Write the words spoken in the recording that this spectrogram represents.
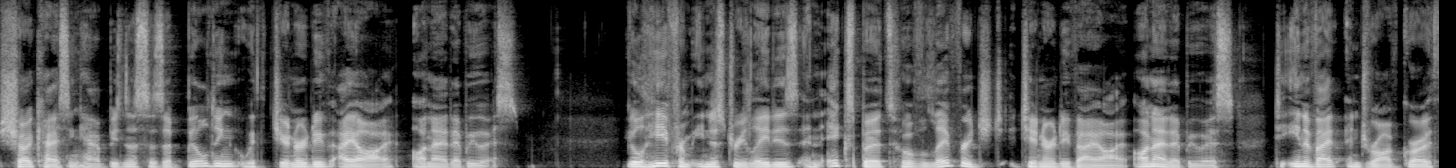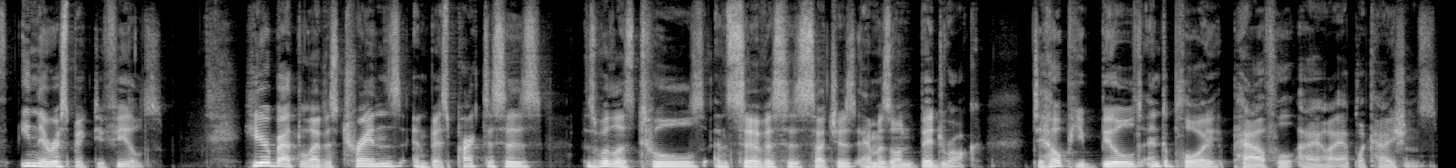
showcasing how businesses are building with generative AI on AWS. You'll hear from industry leaders and experts who have leveraged generative AI on AWS to innovate and drive growth in their respective fields. Hear about the latest trends and best practices, as well as tools and services such as Amazon Bedrock to help you build and deploy powerful AI applications.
